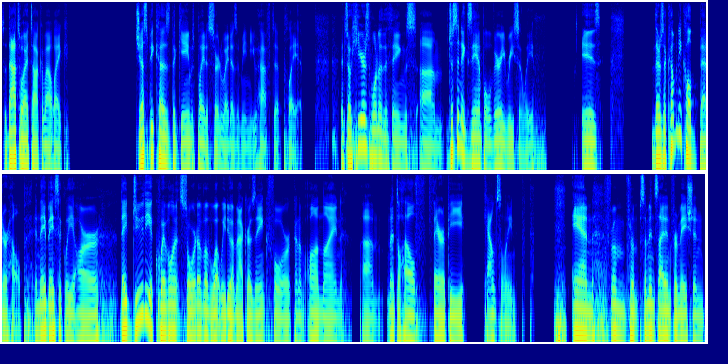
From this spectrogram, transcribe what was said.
So that's why I talk about like just because the game's played a certain way doesn't mean you have to play it. And so here's one of the things, um, just an example very recently is there's a company called BetterHelp, and they basically are they do the equivalent sort of of what we do at Macros Inc. for kind of online um, mental health therapy counseling. And from from some inside information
